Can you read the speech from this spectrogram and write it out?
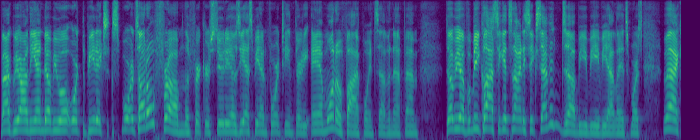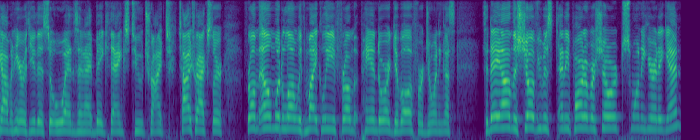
Back we are on the NWO Orthopedics Sports Huddle from the Fricker Studios, ESPN 1430 AM, 105.7 FM. WFOB Classic, it's 96.7. WBVI Lance Morris. Matt Common here with you this Wednesday night. Big thanks to Ty, Traxler from Elmwood, along with Mike Lee from Pandora Gilboa for joining us today on the show. If you missed any part of our show or just want to hear it again,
